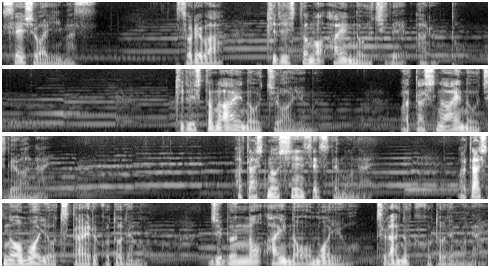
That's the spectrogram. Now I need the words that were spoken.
聖書は言います。それはキリストの愛のうちであると。キリストの愛のうちを歩む。私の愛のうちではない。私の親切でもない。私の思いを伝えることでも自分の愛の思いを貫くことでもない。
